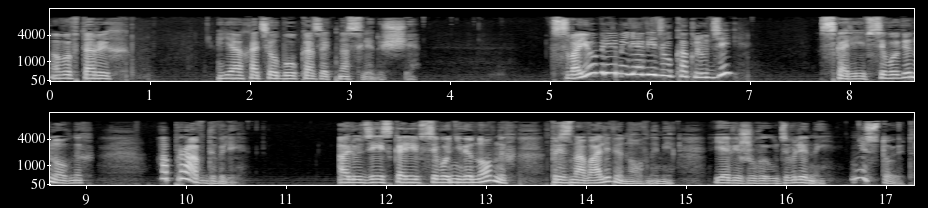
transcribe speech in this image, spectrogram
Во-вторых, я хотел бы указать на следующее. В свое время я видел, как людей, скорее всего, виновных, оправдывали, а людей, скорее всего, невиновных, признавали виновными. Я вижу, вы удивлены. Не стоит.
